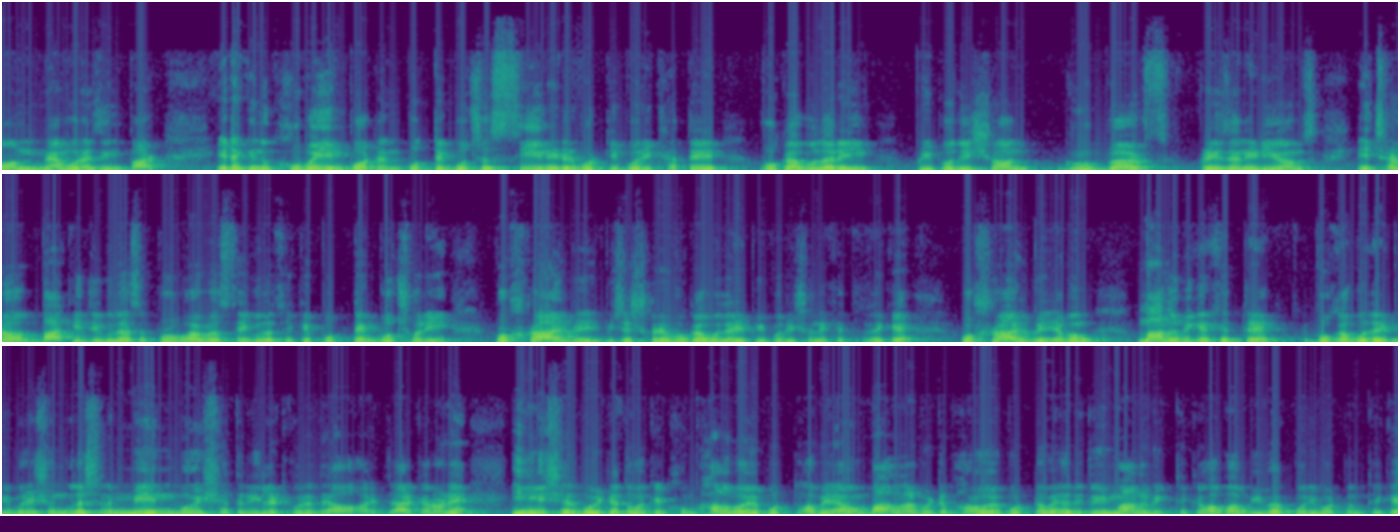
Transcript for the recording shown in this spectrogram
অন মেমোরাইজিং পার্ট এটা কিন্তু খুবই ইম্পর্টেন্ট প্রত্যেক বছর সি ইউনিটের ভর্তি পরীক্ষাতে vocabulary preposition group verbs present idioms এছাড়াও বাকি যেগুলো আছে প্রভাব আছে, এগুলো থেকে প্রত্যেক বছরই প্রশ্ন আসবেই বিশেষ করে ভোকাবুলারি প্রিপোজিশনের ক্ষেত্রে থেকে প্রশ্ন আসবে এবং মানবিকের ক্ষেত্রে ভোকাবুলারি প্রিপোজিশনগুলো আসলে মেন বইয়ের সাথে রিলেট করে দেওয়া হয়। যার কারণে ইংলিশের বইটা তোমাকে খুব ভালোভাবে পড়তে হবে এবং বাংলার বইটা ভালোভাবে পড়তে হবে যদি তুমি মানবিক থেকে হও বা বিভাগ পরিবর্তন থেকে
